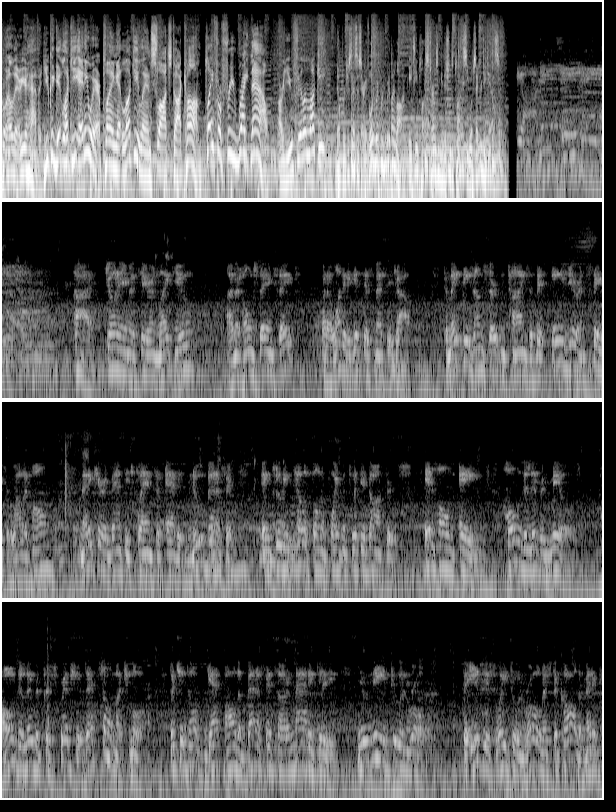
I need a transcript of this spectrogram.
Well, there you have it. You can get lucky anywhere playing at LuckyLandSlots.com. Play for free right now. Are you feeling lucky? No purchase necessary. Void where prohibited by law. 18 plus. Terms and conditions apply. See website for details. Hi, Joe Namath here, and like you, I'm at home staying safe. But I wanted to get this message out. To make these uncertain times a bit easier and safer while at home, Medicare Advantage plans have added new benefits, including telephone appointments with your doctors, in-home aids, home-delivered meals, home-delivered prescriptions, and so much more. But you don't get all the benefits automatically. You need to enroll. The easiest way to enroll is to call the Medicare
